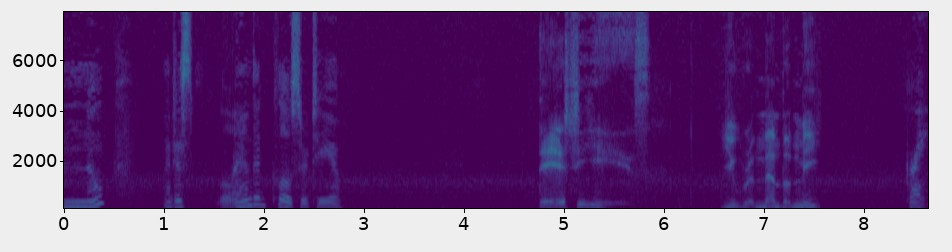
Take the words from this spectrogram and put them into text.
Nope. I just landed closer to you. There she is. You remember me? Great.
